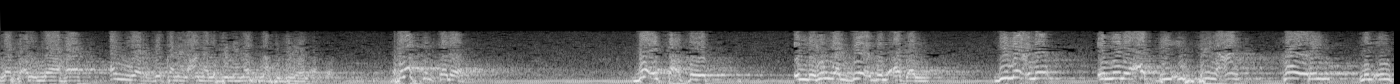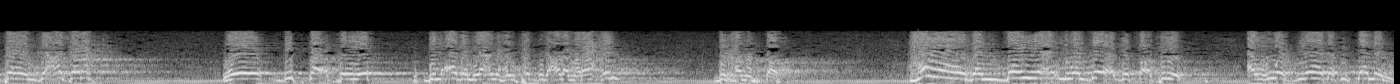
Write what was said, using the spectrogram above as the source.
نسأل الله أن يرزقنا العمل بما نسمع في الدنيا والآخرة. خلاص الكلام. بيع التعصيب اللي هو البيع بالأجل. بمعنى ان أنا أدي السلعة فوري للإنسان بعشرة وبالتقسيط بالاجل يعني هيسدد على مراحل بخمستاشر هذا البيع اللي هو البيع بالتقسيط أو هو الزيادة في الثمن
